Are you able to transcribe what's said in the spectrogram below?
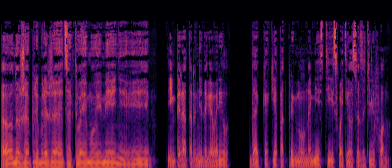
«Он уже приближается к твоему имению и Император не договорил, так как я подпрыгнул на месте и схватился за телефон.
